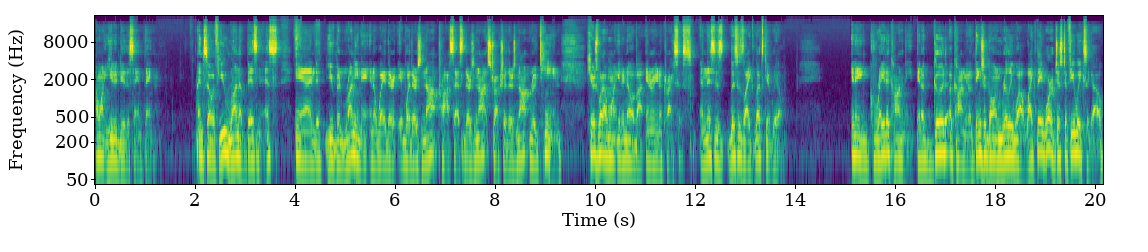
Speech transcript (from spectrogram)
I want you to do the same thing. And so if you run a business and you've been running it in a way there where there's not process, there's not structure, there's not routine, here's what I want you to know about entering a crisis. And this is this is like let's get real in a great economy, in a good economy, when things are going really well, like they were just a few weeks ago,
